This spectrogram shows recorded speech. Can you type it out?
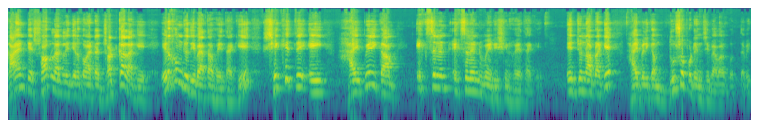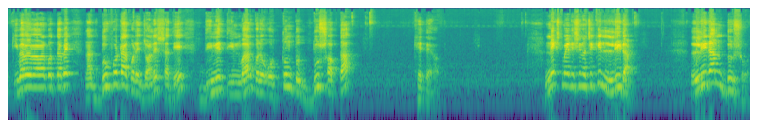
কারেন্টে শক লাগলে যেরকম একটা ঝটকা লাগে, এরকম যদি ব্যথা হয়ে থাকে, সেক্ষেত্রে এই হাইপেরিকাম এক্সেলেন্ট এক্সেলেন্ট মেডিসিন হয়ে থাকে। এর জন্য আপনাকে হাইপেরিকাম দুশো পোটেন্সি ব্যবহার করতে হবে। কীভাবে ব্যবহার করতে হবে? না, দু ফোঁটা করে জলের সাথে দিনে তিনবার করে অত্যন্ত দু সপ্তাহ খেতে হবে। নেক্সট মেডিসিন হচ্ছে কি? লিডাম লিডাম দুশো।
